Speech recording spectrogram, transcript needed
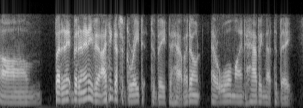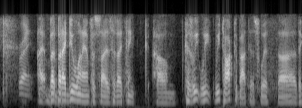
Um, but in, but in any event, I think that's a great debate to have. I don't at all mind having that debate. Right. I, but but I do want to emphasize that I think because we, we we talked about this with uh, the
